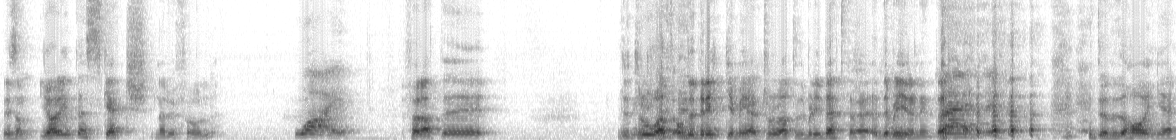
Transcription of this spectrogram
Det är som, gör inte en sketch när du är full. Why? För att eh, du tror att om du dricker mer tror du att det blir bättre. Det blir den inte. Nej, det, Du, du har inget...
